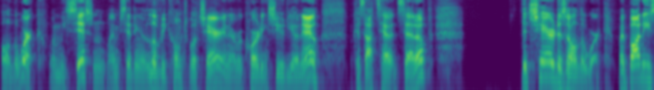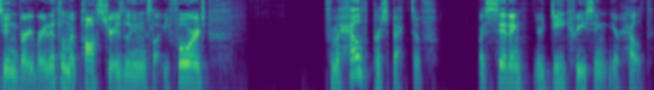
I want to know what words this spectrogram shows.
all the work. When we sit, and I'm sitting in a lovely, comfortable chair in our recording studio now, because that's how it's set up, the chair does all the work. My body's doing very, very little. My posture is leaning slightly forward. From a health perspective, by sitting, you're decreasing your health.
